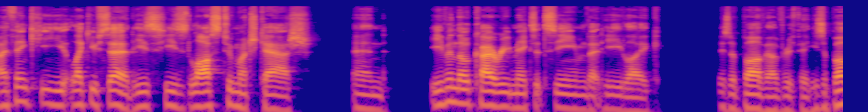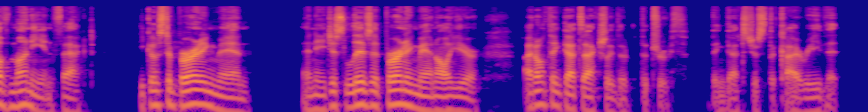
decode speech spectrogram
I think he, like you said, he's he's lost too much cash, and even though Kyrie makes it seem that he like is above everything, he's above money. In fact, he goes to Mhm. Burning Man, and he just lives at Burning Man all year. I don't think that's actually the, the truth. I think that's just the Kyrie that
